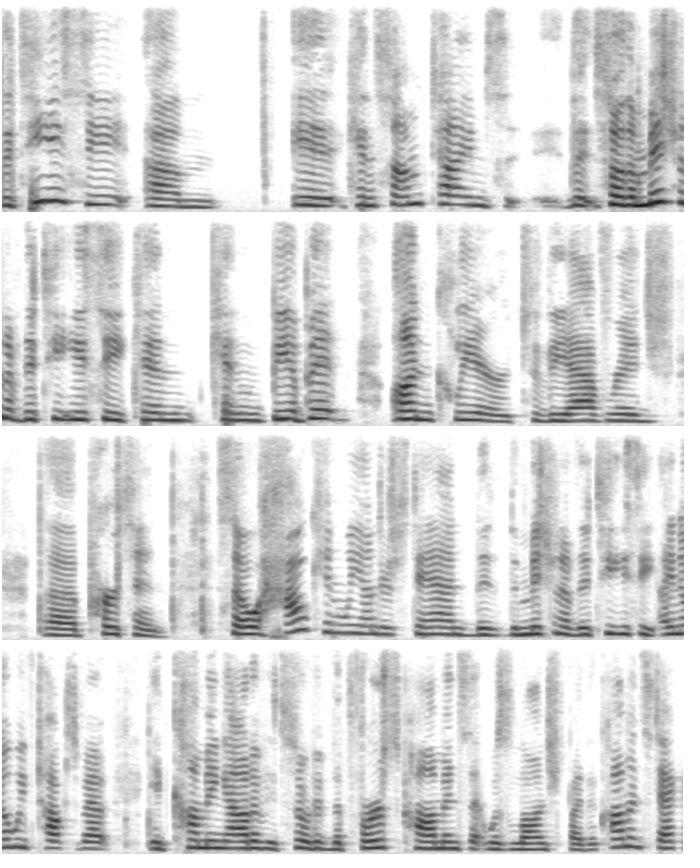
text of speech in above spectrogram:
The TEC um, it can sometimes so the mission of the TEC can can be a bit unclear to the average uh, person. So how can we understand the, the mission of the TEC? I know we've talked about it coming out of it's sort of the first commons that was launched by the Commons Stack,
